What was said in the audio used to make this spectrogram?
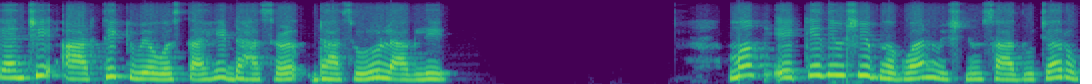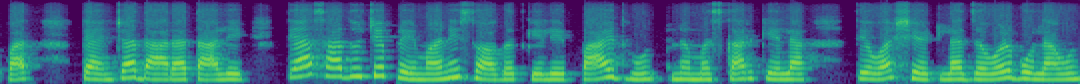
त्यांची आर्थिक व्यवस्थाही ढासळ ढासळू लागली. मग एके दिवशी भगवान विष्णू साधूच्या रूपात त्यांच्या दारात आले. त्या साधूचे प्रेमाने स्वागत केले. पाय धुवून नमस्कार केला. तेव्हा शेठला जवळ बोलावून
